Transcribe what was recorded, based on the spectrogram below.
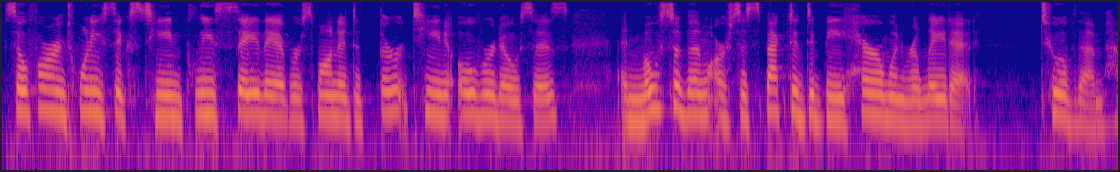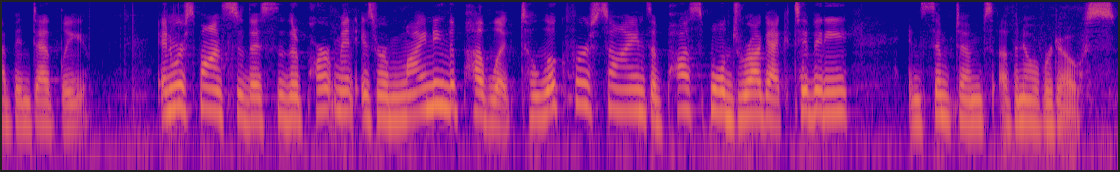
So far in 2016, police say they have responded to 13 overdoses, and most of them are suspected to be heroin related. Two of them have been deadly. In response to this, the department is reminding the public to look for signs of possible drug activity and symptoms of an overdose.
